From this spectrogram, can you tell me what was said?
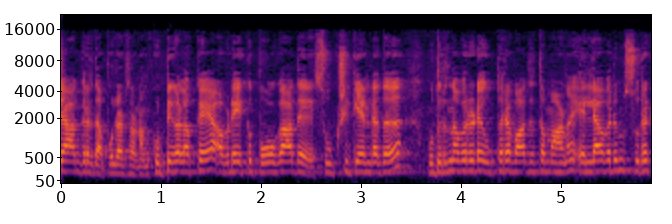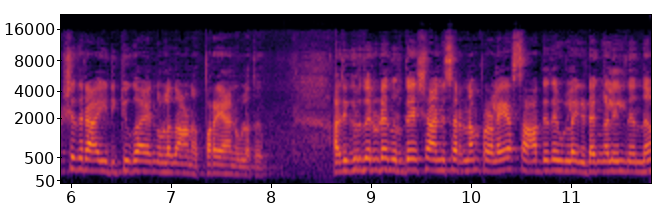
ജാഗ്രത പുലർത്തണം. കുട്ടികളൊക്കെ അവിടേക്ക് പോകാതെ സൂക്ഷിക്കേണ്ടത് മുതിർന്നവരുടെ ഉത്തരവാദിത്തമാണ്. എല്ലാവരും സുരക്ഷിതരായിരിക്കുക എന്നുള്ളതാണ് പറയാനുള്ളത്. അധികൃതരുടെ നിർദ്ദേശാനുസരണം പ്രളയ സാധ്യതയുള്ള ഇടങ്ങളിൽ നിന്ന്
